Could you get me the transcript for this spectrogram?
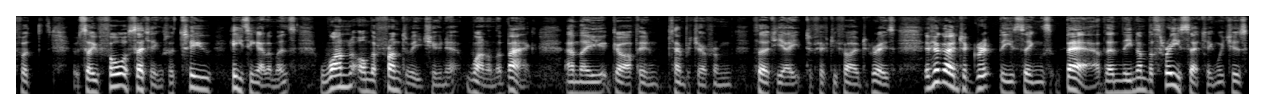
for so four settings for two heating elements, one on the front of each unit, one on the back, and they go up in temperature from 38 to 55 degrees. If you're going to grip these things bare, then the number three setting, which is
